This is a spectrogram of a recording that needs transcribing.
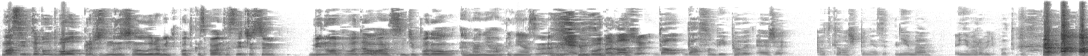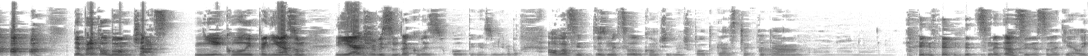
Vlastne to bol dôvod, prečo sme začali robiť podcast. Pamätáš si, čo som minule povedala? Som ti povedal, Ema, nemám peniaze. Nie, ty si povedal, že dal, dal som výpoveď a že odkiaľ máš peniaze? Nemám. Ideme robiť podcast. to preto, lebo mám čas. Nie kvôli peniazom. Jakže by som takú vec kvôli peniazom nerobil. Ale vlastne tu sme chceli ukončiť náš podcast, tak teda Áno, áno, áno, sme to asi zase natiahli.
